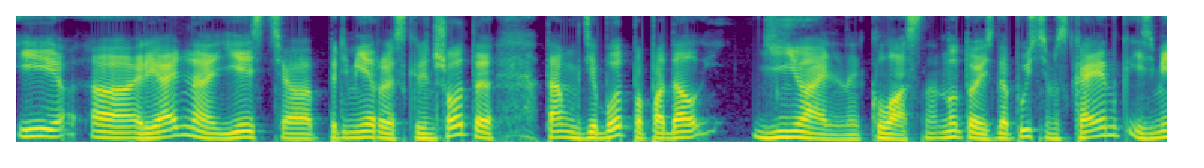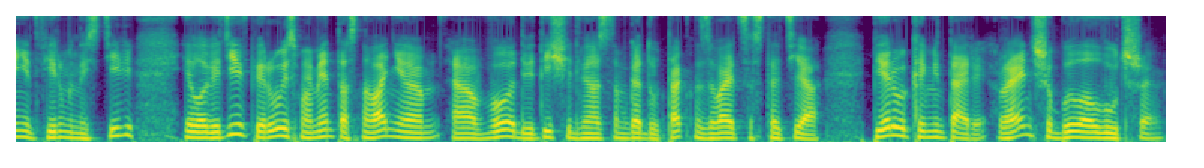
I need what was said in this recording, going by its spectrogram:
И э, реально есть э, примеры, скриншоты, там, где бот попадал гениально, классно. Ну, то есть, допустим, Skyeng изменит фирменный стиль и логотип впервые с момента основания а, в 2012 году. Так называется статья. Первый комментарий. Раньше было лучше.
